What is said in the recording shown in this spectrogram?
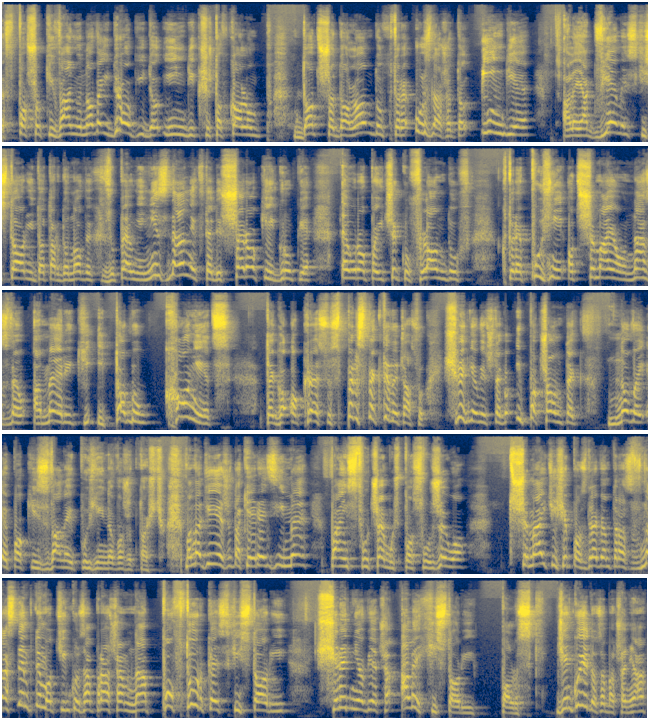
w poszukiwaniu nowej drogi do Indii. Krzysztof Kolumb dotrze do lądów, które uzna, że to Indie, ale jak wiemy z historii, dotarł do nowych, zupełnie nieznanych wtedy szerokiej grupie Europejczyków lądów, które później otrzymają nazwę Ameryki i to był koniec tego okresu z perspektywy czasu średniowiecznego i początek nowej epoki zwanej później nowożytnością. Mam nadzieję, że takie rezime Państwu czemuś posłużyło. Trzymajcie się, pozdrawiam. Teraz w następnym odcinku zapraszam na powtórkę z historii średniowiecza, ale historii Polski. Dziękuję, do zobaczenia.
